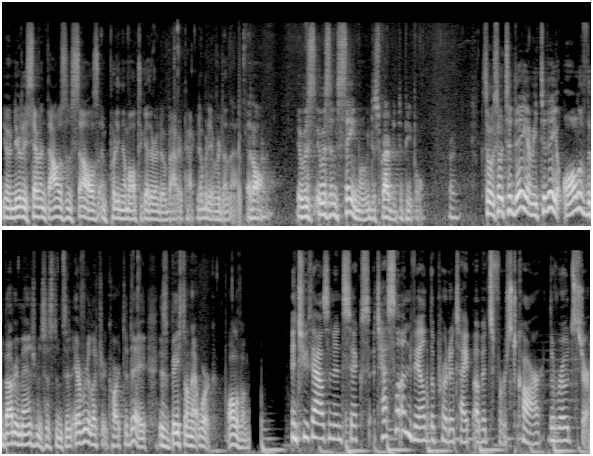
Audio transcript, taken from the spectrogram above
you know, nearly 7,000 cells and putting them all together into a battery pack. Nobody had ever done that at all. It was, it was insane when we described it to people. Right. So, so today, I mean, today, all of the battery management systems in every electric car today is based on that work, all of them. In 2006, Tesla unveiled the prototype of its first car, the Roadster.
